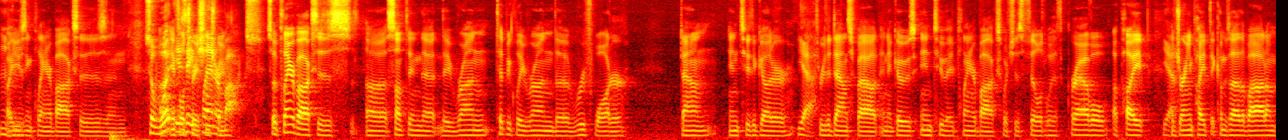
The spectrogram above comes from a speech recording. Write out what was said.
mm-hmm. by using planter boxes and so what uh, is a planter box? So planter box is uh, something that they run typically run the roof water down into the gutter yeah. through the downspout and it goes into a planter box which is filled with gravel a pipe yeah. a drain pipe that comes out of the bottom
